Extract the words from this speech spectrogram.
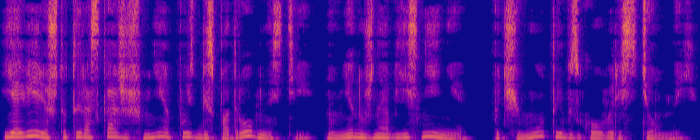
Я верю, что ты расскажешь мне, пусть без подробностей, но мне нужны объяснения, почему ты в сговоре с темной.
